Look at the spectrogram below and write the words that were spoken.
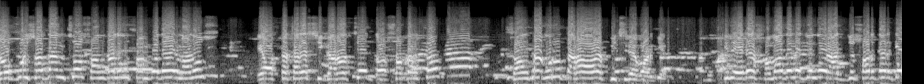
নব্বই শতাংশ সংখ্যালঘু সম্প্রদায়ের মানুষ এই অত্যাচারের শিকার হচ্ছে দশ শতাংশ সংখ্যাগুরু তারা আবার পিছিয়ে বর্গের কিন্তু এটা সমাধানের জন্য রাজ্য সরকারকে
